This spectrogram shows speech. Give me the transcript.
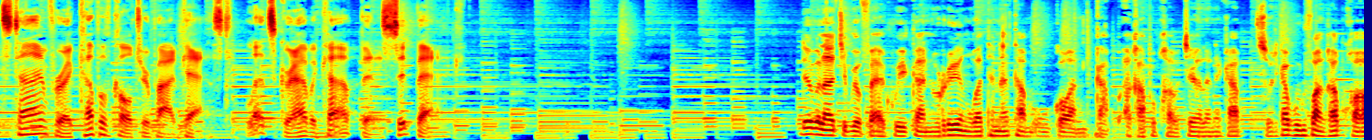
It's time for a cup of culture podcast. Let's grab a cup and sit back. ได้เวลาจิบกาแฟคุยกันเรื่องวัฒนธรรมองค์กรกับอาคาพบเขาเจอแล้วนะครับ สวัสดีครับคุณฟังครับ ขอ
